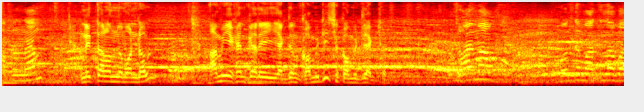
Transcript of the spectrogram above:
আপনার নাম? নিত্যানন্দ মণ্ডল। আমি এখানকার এই একজন কমিটি সে কমিটির একজন। জয় মা বন্দে মাতলা বা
